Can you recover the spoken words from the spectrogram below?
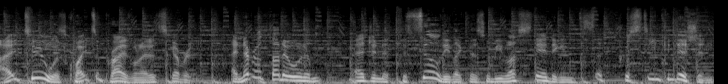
I too was quite surprised when I discovered it. I never thought I would imagine a facility like this would be left standing in such pristine condition.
